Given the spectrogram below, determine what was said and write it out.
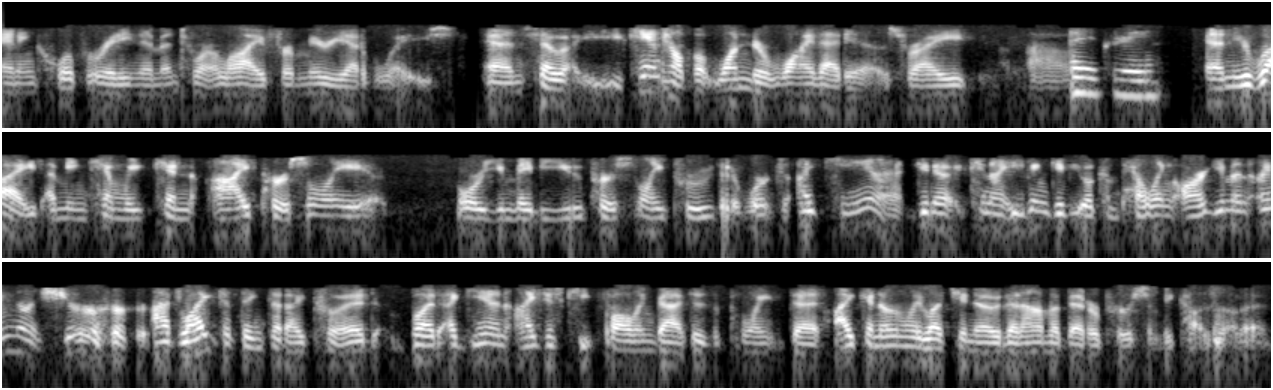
and incorporating them into our life for a myriad of ways. And so you can't help but wonder why that is, right? Um, I agree and you're right. I mean, can we? Can I personally, or you maybe you personally prove that it works? I can't. You know, can I even give you a compelling argument? I'm not sure. I'd like to think that I could, but again, I just keep falling back to the point that I can only let you know that I'm a better person because of it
